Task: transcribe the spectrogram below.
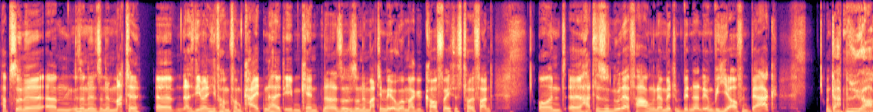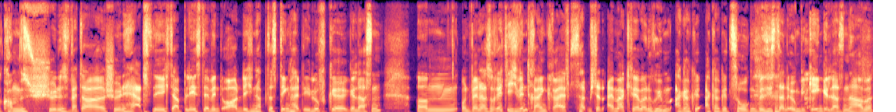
hab so eine ähm, so eine so eine Matte, äh, also die man hier vom vom Kiten halt eben kennt. Ne, so mhm. so eine Matte mir irgendwann mal gekauft, weil ich das toll fand und äh, hatte so null Erfahrung damit und bin dann irgendwie hier auf den Berg und dachte mir so, ja, komm, ist schönes Wetter, schön herbstlich, da bläst der Wind ordentlich und hab das Ding halt in die Luft ge gelassen. Ähm, und wenn da so richtig Wind reingreift, das hat mich dann einmal quer über den Rübenacker Acker gezogen, bis ich es dann irgendwie gehen gelassen habe.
